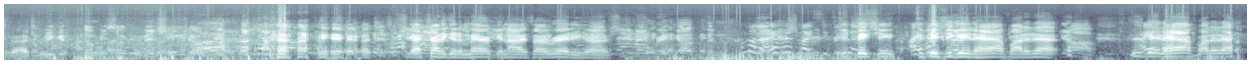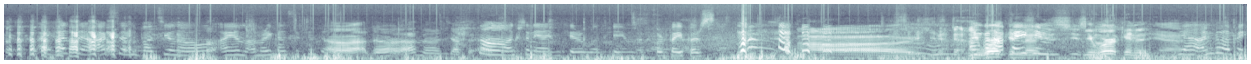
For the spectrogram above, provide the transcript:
Exactly. Don't be, don't be so convincing, Joe. She's got trying to get Americanized already, huh? She break up, Come on, I have my She think she, You she think she getting half out of that. She getting half out of that? I have the accent, but you know, I am American citizen. oh, I know, I know. She got the No, actually, I'm here with him for papers. Oh, you I'm gonna pay the- him. You're working it. Yeah. Yeah, I'm gonna pay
